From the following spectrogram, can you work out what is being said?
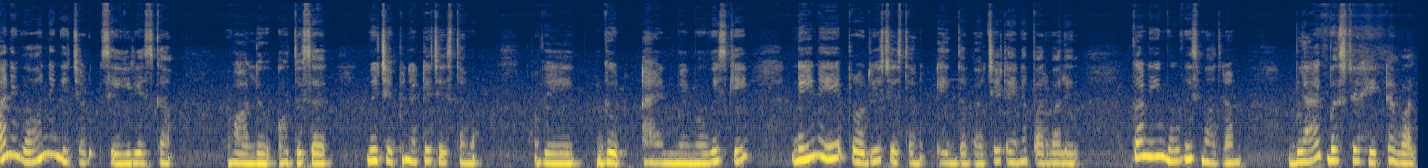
అని వార్నింగ్ ఇచ్చాడు సీరియస్గా వాళ్ళు వద్దు సార్ మీరు చెప్పినట్టే చేస్తాము. వే గుడ్ అండ్ మీ మూవీస్కి నేనే ప్రొడ్యూస్ చేస్తాను. ఎంత బడ్జెట్ అయినా పర్వాలేదు. కానీ మూవీస్ మాత్రం బ్లాక్ బస్టర్ హిట్ అవ్వాలి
